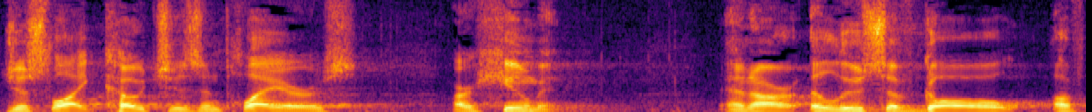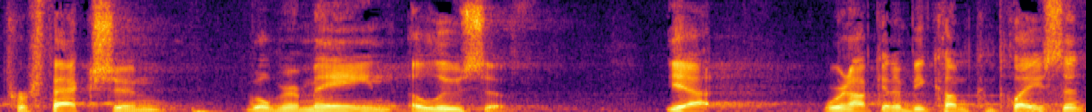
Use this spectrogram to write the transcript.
just like coaches and players, are human, and our elusive goal of perfection will remain elusive. Yet, we're not going to become complacent,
